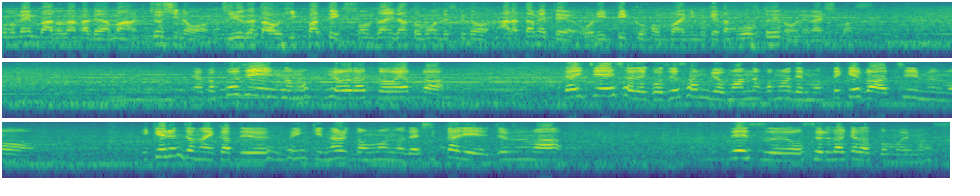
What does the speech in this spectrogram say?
このメンバーの中では、まあ、女子の自由形を引っ張っていく存在だと思うんですけど改めてオリンピック本番に向けた抱負というのをお願いします。やっぱ個人の目標だとやっぱ第一泳者で53秒真ん中まで持っていけばチームもいけるんじゃないかという雰囲気になると思うのでしっかり自分はレースをするだけだと思います。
